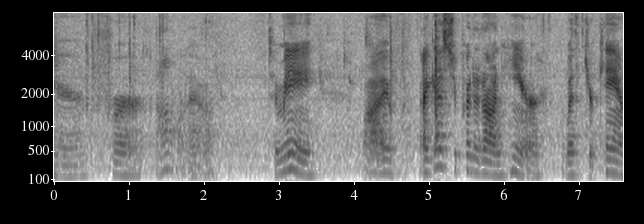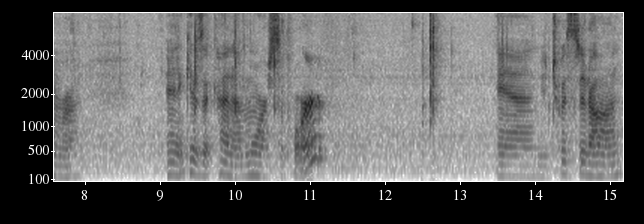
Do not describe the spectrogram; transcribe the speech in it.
here for, I don't know. To me, I guess you put it on here with your camera and it gives it kind of more support. And you twist it on,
